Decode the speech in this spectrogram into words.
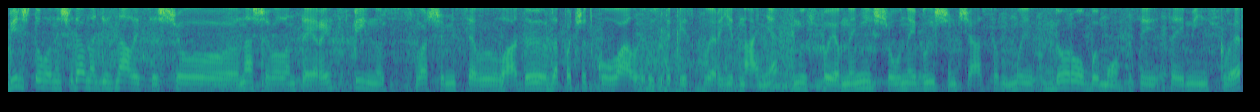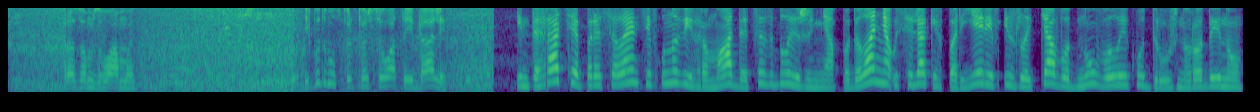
Більш того, нещодавно дізналися, що наші волонтери спільно з вашою місцевою владою започаткували ось такий сквер єднання. Ми впевнені, що у найближчим часом ми доробимо цей, цей міні-сквер разом з вами і будемо співпрацювати і далі. Інтеграція переселенців у нові громади це зближення, подолання усіляких бар'єрів і злиття в одну велику дружну родину.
